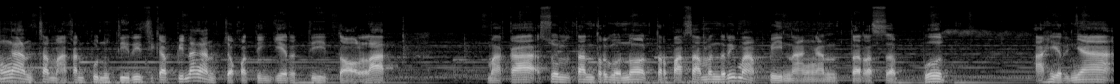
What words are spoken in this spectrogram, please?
mengancam akan bunuh diri jika pinangan Joko Tingkir ditolak. Maka Sultan Trenggono terpaksa menerima pinangan tersebut. Akhirnya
